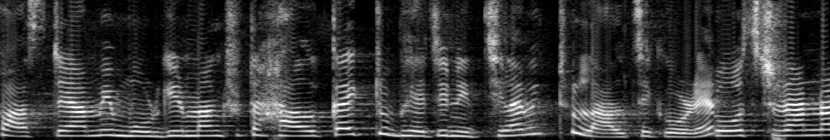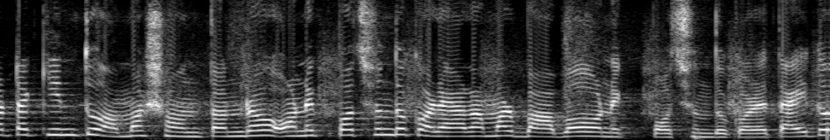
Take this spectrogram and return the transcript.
ফার্স্টে আমি মুরগির মাংসটা হালকা একটু ভেজে নিচ্ছিলাম, একটু লালচে করে। রোস্ট রান্নাটা কিন্তু আমার সন্তানরাও অনেক পছন্দ করে আর আমার বাবাও অনেক পছন্দ করে, তাই তো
